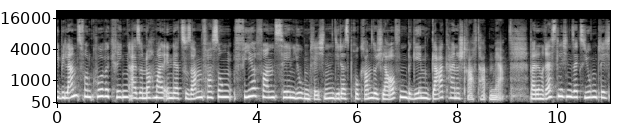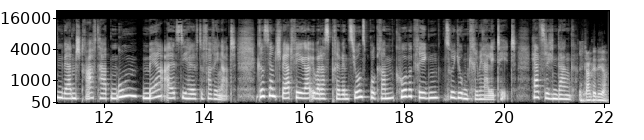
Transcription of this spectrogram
Die Bilanz von Kurve kriegen also nochmal in der Zusammenfassung. Vier von zehn Jugendlichen, die das Programm durchlaufen, begehen gar keine Straftaten mehr. Bei den restlichen sechs Jugendlichen werden Straftaten um mehr als die Hälfte verringert. Christian Schwertfeger über das Präventionsprogramm Kurve kriegen zur Jugendkriminalität. Herzlichen Dank. Ich danke dir.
